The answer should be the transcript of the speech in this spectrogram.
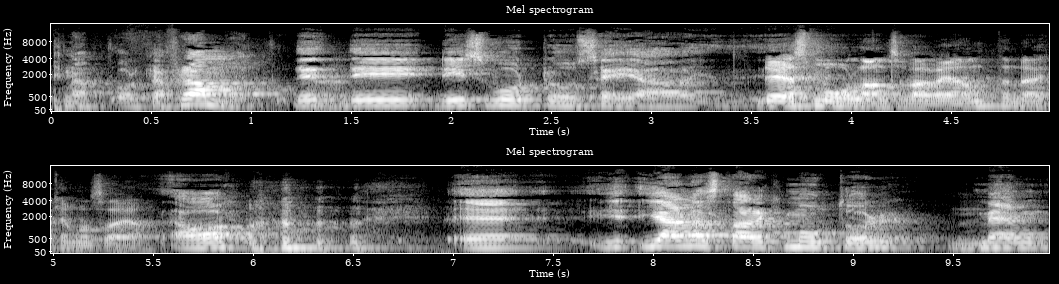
knappt orkar framåt. Det, det, det är svårt att säga. Det är Smålandsvarianten där kan man säga. Ja. Eh, gärna stark motor, men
